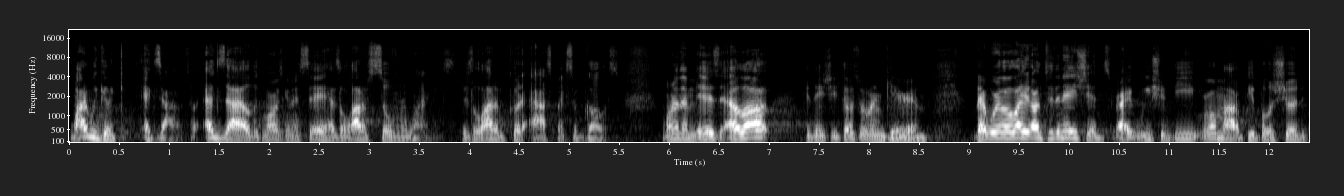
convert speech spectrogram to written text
Why do we go exile? So exile, the Gemara is going to say, has a lot of silver linings. There's a lot of good aspects of gullus. One of them is Ella that we're a light unto the nations, right? We should be role model. People should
